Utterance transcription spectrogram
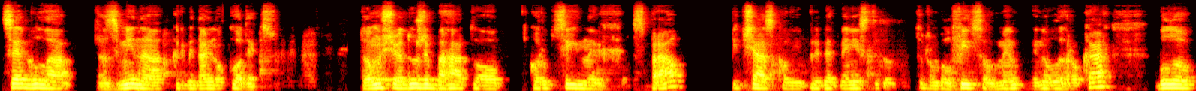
це була зміна кримінального кодексу, тому що дуже багато корупційних справ під час, коли прем'єр-міністр Фіцо в минулих роках, було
